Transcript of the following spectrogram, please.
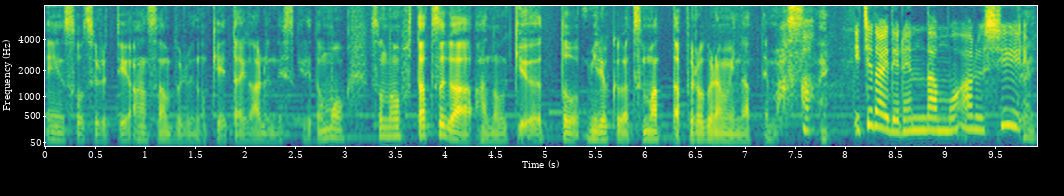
ー演奏するっていうアンサンブルの形態があるんですけれどもその2つがあのぎゅっと魅力が詰まったプログラムになってます。あはい1台で連弾もあるし、はい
